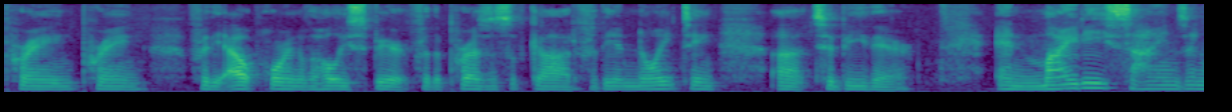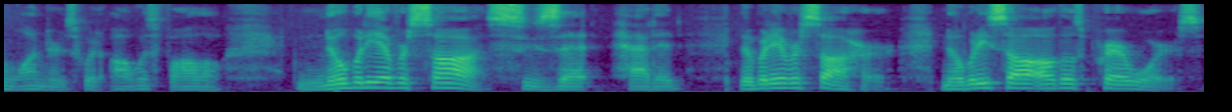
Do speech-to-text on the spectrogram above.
praying, praying for the outpouring of the Holy Spirit, for the presence of God, for the anointing uh, to be there. And mighty signs and wonders would always follow. Nobody ever saw Suzette Hattingh. Nobody ever saw her. Nobody saw all those prayer warriors.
